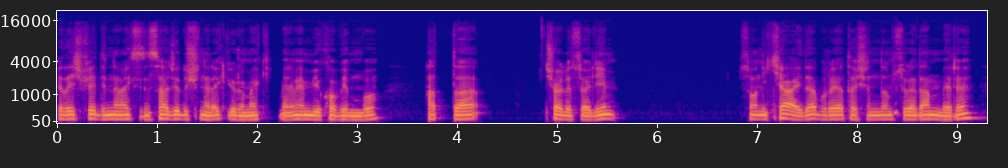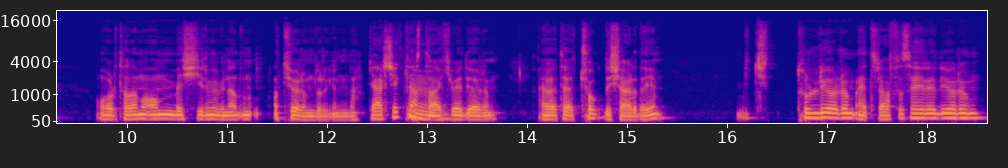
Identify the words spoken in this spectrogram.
ya da hiçbir şey dinlemeksizin sadece düşünerek yürümek. Benim en büyük hobim bu. Hatta şöyle söyleyeyim. Son iki ayda buraya taşındığım süreden beri ortalama 15-20 bin adım atıyorumdur günde. Gerçekten Biraz mi? takip ediyorum. Evet evet çok dışarıdayım. Bir turluyorum, etrafı seyrediyorum.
